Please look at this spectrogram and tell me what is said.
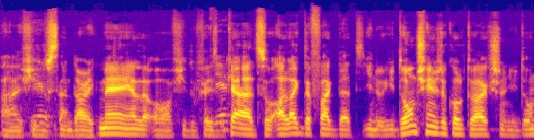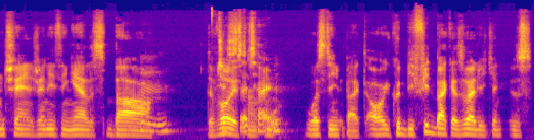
uh, if you yeah. send direct mail, or if you do Facebook yeah. ads. So I like the fact that you know you don't change the call to action, you don't change anything else bar mm. the voice. The what's the impact? Or it could be feedback as well. You can use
